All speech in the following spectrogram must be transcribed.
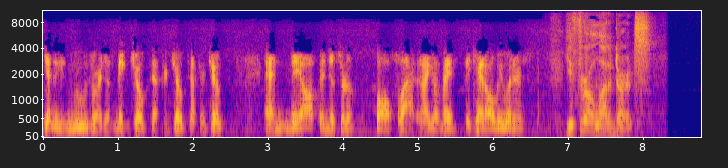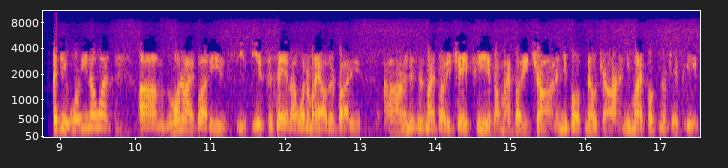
get in these moods where I just make jokes after jokes after jokes, and they often just sort of fall flat. And I go, hey, they can't all be winners. you throw a lot of darts. I do. Well, you know what? Um, one of my buddies used to say about one of my other buddies, uh, and this is my buddy JP about my buddy John, and you both know John, and you might both know JP.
